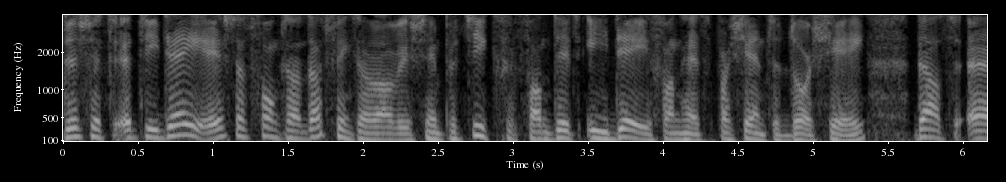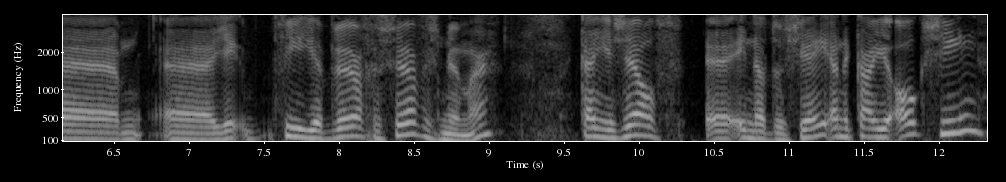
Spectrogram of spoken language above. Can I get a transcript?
Dus het, het idee is, dat, vond ik dan, dat vind ik dan wel weer sympathiek... van dit idee van het patiëntendossier... dat eh, je, via je burgerservice nummer kan je zelf eh, in dat dossier... en dan kan je ook zien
